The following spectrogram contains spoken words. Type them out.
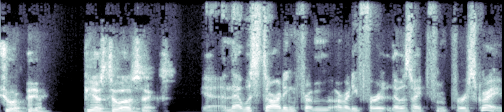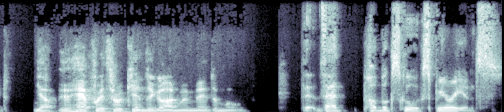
Sure. PS 206. Yeah. And that was starting from already first, that was like from first grade. Yeah. Halfway through kindergarten, we made the move. That, that public school experience,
